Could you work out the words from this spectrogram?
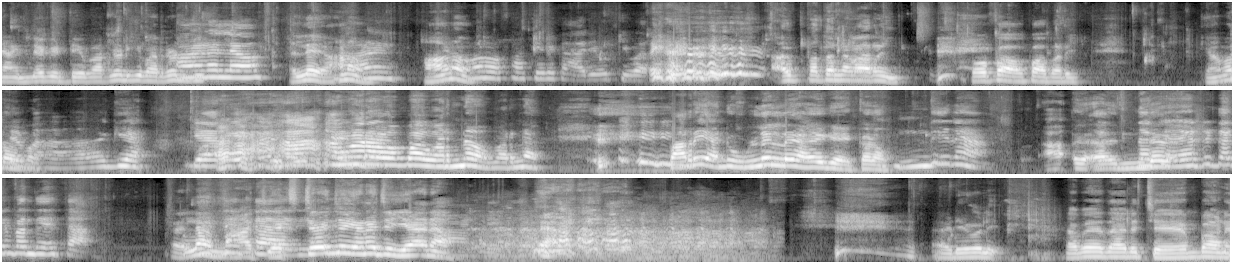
ഞാൻ എന്നെ കിട്ടി പറഞ്ഞോടിക്ക് പറഞ്ഞോടിക്ക് അല്ലേ ആണോ ആണോ ഇപ്പൊ തന്നെ പറയും ഓപ്പാ ഓപ്പാ പറയും ക്യാമറ ക്യാമറ ഓപ്പാ പറഞ്ഞോ പറഞ്ഞോ പറയ എന്റെ ഉള്ളിലുള്ള കേക്കണം എന്തിനാ അല്ല എക്സ്ചേഞ്ച് ചെയ്യണേ ചെയ്യാനാ. അടിപൊളി. അപ്പൊ ഏതായാലും ചേമ്പാണ്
